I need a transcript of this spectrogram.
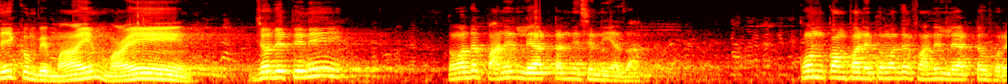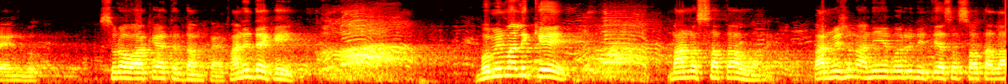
তিকুম বি মাইম মাইন। যদি তিনি তোমাদের পানির লেয়ারটার নিচে নিয়ে যান কোন কোম্পানি তোমাদের পানির লেয়ারটা উপরে আনব? সুরা ওয়াকে হাতের দাম খায় পানি দেখে ভূমির মালিক কে? মানুষ সাত আল্লাহ পারমিশন আনিয়ে বলে দিতে আসো ছতালা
